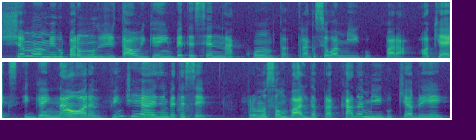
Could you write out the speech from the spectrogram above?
chama um amigo para o mundo digital e ganhe BTC na conta. Traga seu amigo para OKEx e ganhe na hora 20 reais em BTC. Promoção válida para cada amigo que abrir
